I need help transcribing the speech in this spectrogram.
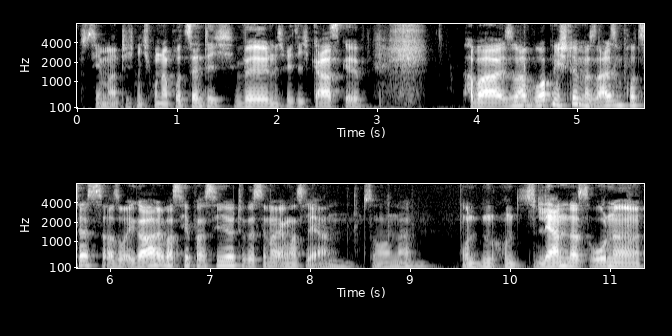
dass jemand dich nicht hundertprozentig will, nicht richtig Gas gibt. Aber es ist überhaupt nicht schlimm, es ist alles ein Prozess. Also egal, was hier passiert, du wirst immer irgendwas lernen. So, ne? Und, und lernen das ohne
